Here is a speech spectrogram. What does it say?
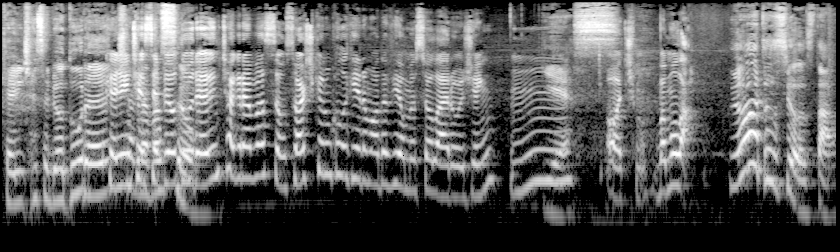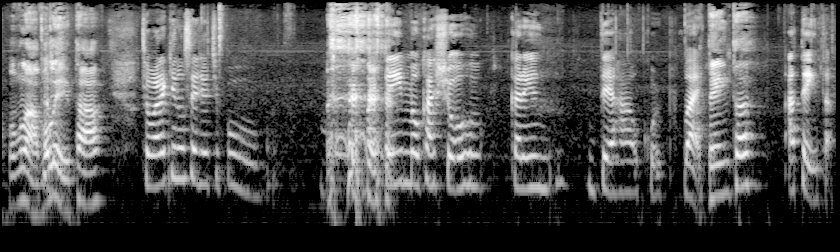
Que a gente recebeu durante que a gente recebeu gravação. durante a gravação. Sorte que eu não coloquei no modo avião meu celular hoje, hein? Hum, Yes. Ótimo, vamos lá. Ah, tô ansioso. Tá, vamos lá, vou ler, tá? Tomara que não seja tipo. Matei meu cachorro, querem enterrar o corpo. Vai, Tenta. Atenta.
